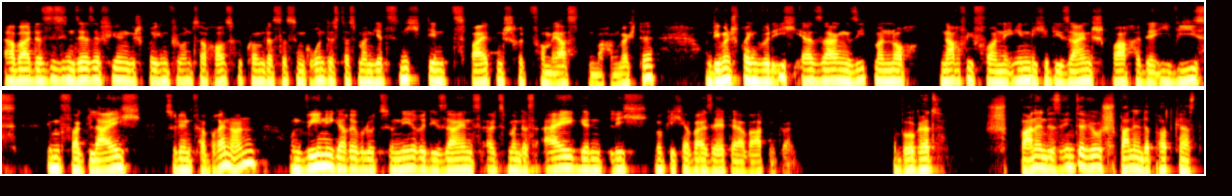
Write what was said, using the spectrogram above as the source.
aber das ist in sehr, sehr vielen Gesprächen für uns auch rausgekommen, dass das ein Grund ist, dass man jetzt nicht den zweiten Schritt vom ersten machen möchte. Und dementsprechend würde ich eher sagen, sieht man noch nach wie vor eine ähnliche Designsprache der EVs im Vergleich zu den Verbrennern und weniger revolutionäre Designs, als man das eigentlich möglicherweise hätte erwarten können. Herr Burkhardt, spannendes Interview, spannender Podcast.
